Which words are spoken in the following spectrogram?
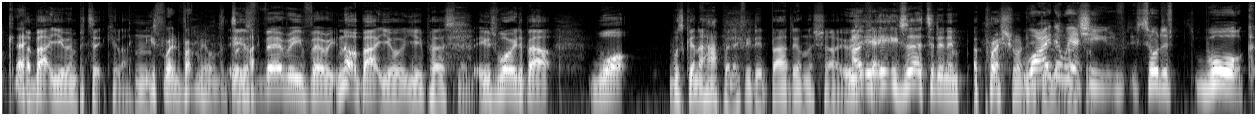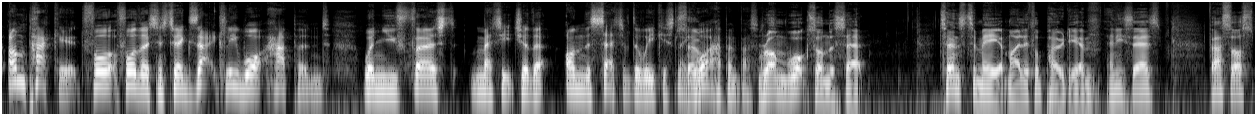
about you in particular. He's worried about me all the time. He was very, very not about you, you personally, but he was worried about what was going to happen if he did badly on the show. It, was, Okay. it, exerted an, a pressure on you. Why don't we Vassos? actually sort of walk, unpack it for, for the listeners to exactly what happened when you first met each other on the set of The Weakest Link? So, what happened, Basil? Ron walks on the set, turns to me at my little podium, and he says, Vassos,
